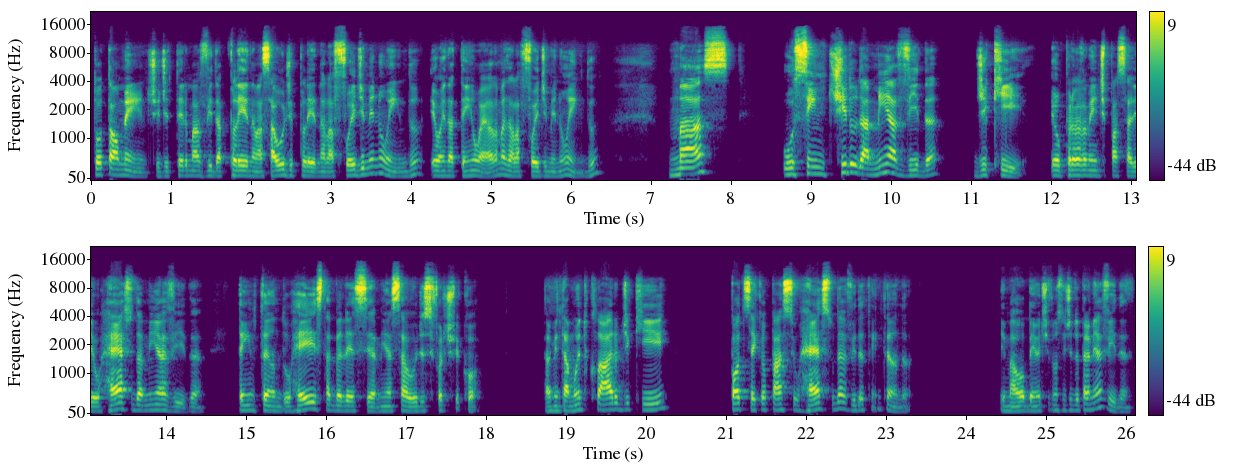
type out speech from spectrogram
totalmente, de ter uma vida plena, uma saúde plena, ela foi diminuindo. Eu ainda tenho ela, mas ela foi diminuindo mas o sentido da minha vida, de que eu provavelmente passaria o resto da minha vida tentando reestabelecer a minha saúde, se fortificou. Para mim está muito claro de que pode ser que eu passe o resto da vida tentando. E mal ou bem eu tive um sentido para minha vida.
